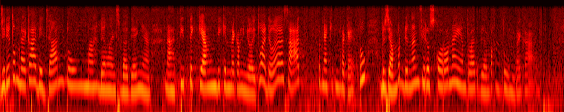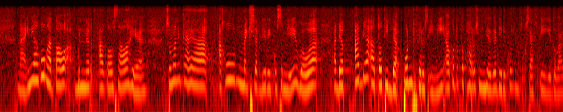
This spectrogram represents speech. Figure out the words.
Jadi tuh mereka ada jantung, mah dan lain sebagainya. Nah, titik yang bikin mereka meninggal itu adalah saat penyakit mereka itu bercampur dengan virus corona yang telah terdampak tubuh mereka. Nah, ini aku nggak tahu bener atau salah ya. Cuman kayak aku make sure diriku sendiri bahwa ada ada atau tidak pun virus ini, aku tetap harus menjaga diriku untuk safety gitu kan.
